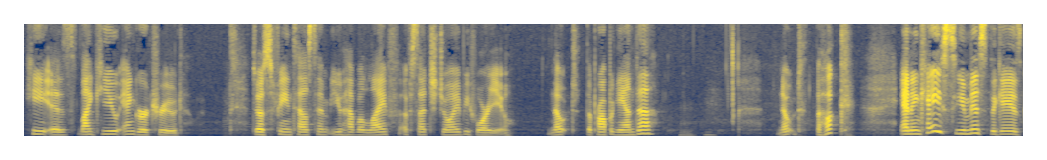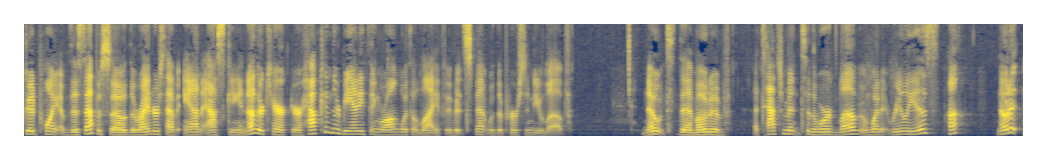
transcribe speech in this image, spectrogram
he is like you and Gertrude. Josephine tells him, You have a life of such joy before you. Note the propaganda. Note the hook. And in case you missed the gay is good point of this episode, the writers have Anne asking another character, How can there be anything wrong with a life if it's spent with the person you love? Note the emotive attachment to the word love and what it really is. Huh? Note it?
